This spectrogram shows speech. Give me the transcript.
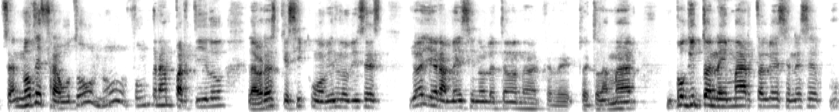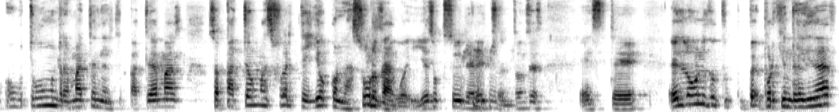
o sea, no defraudó, ¿no? Fue un gran partido. La verdad es que sí, como bien lo dices, yo ayer a Messi no le tengo nada que re- reclamar. Un poquito a Neymar, tal vez en ese, tuvo un remate en el que patea más, o sea, pateo más fuerte yo con la zurda, güey, y eso que soy derecho. Entonces, este, es lo único que, porque en realidad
